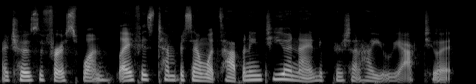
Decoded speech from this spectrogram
I chose the first one. Life is 10% what's happening to you and 90% how you react to it.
